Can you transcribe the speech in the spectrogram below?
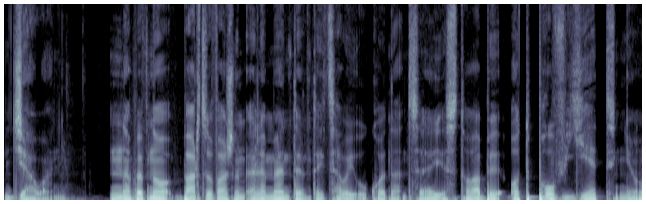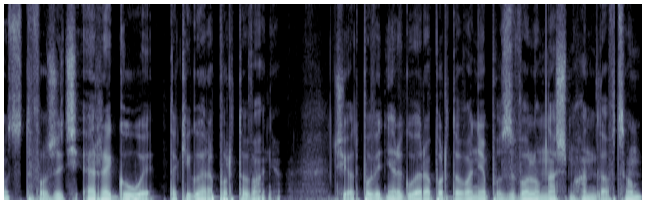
działań. Na pewno bardzo ważnym elementem tej całej układance jest to, aby odpowiednio stworzyć reguły takiego raportowania. Czyli odpowiednie reguły raportowania pozwolą naszym handlowcom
